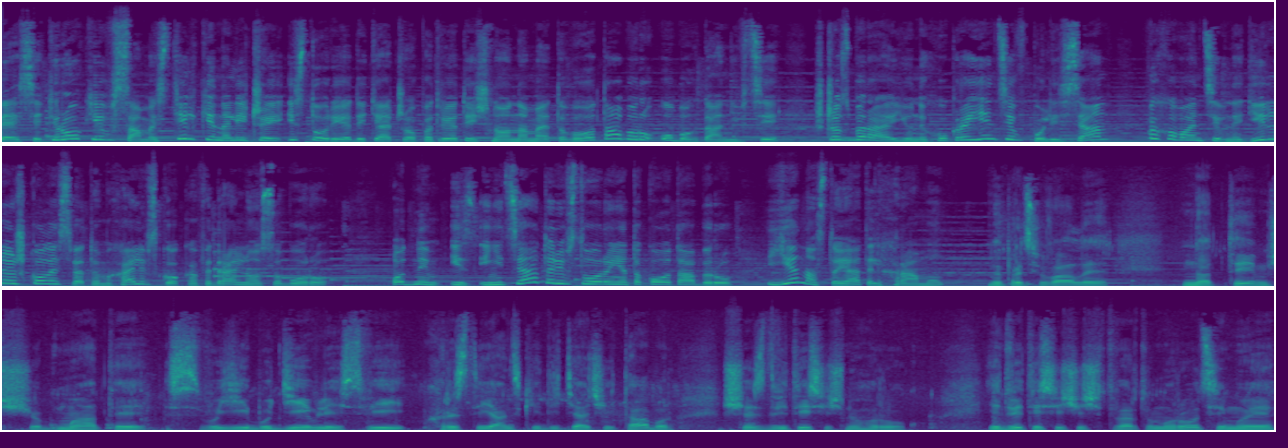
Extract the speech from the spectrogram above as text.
Десять років саме стільки налічує історія дитячого патріотичного наметового табору у Богданівці, що збирає юних українців, полісян, вихованців недільної школи Свято-Михайлівського кафедрального собору. Одним із ініціаторів створення такого табору є настоятель храму. Ми працювали над тим, щоб мати свої будівлі, свій християнський дитячий табор ще з 2000 року. І в 2004 році ми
